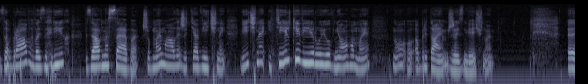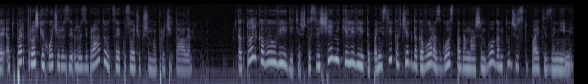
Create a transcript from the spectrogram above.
забрав весь гріх. Взяв на себе, щоб ми мали життя вічне. Вічне, і тільки вірою в нього ми ну, обретаємо життя вічну. Е, А тепер трошки хочу розібрати цей кусочок, що ми прочитали. Как только вы увидите, что священники левиты понесли ковчег договора с Господом нашим Богом, тут же ступайте за ними.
